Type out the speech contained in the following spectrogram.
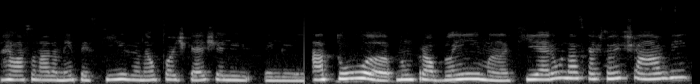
relacionado à minha pesquisa, né, o podcast ele, ele atua num problema que era uma das questões-chave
